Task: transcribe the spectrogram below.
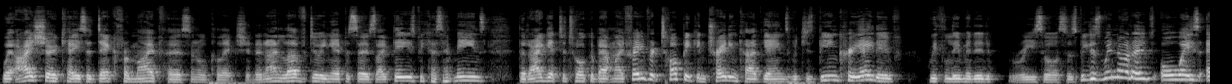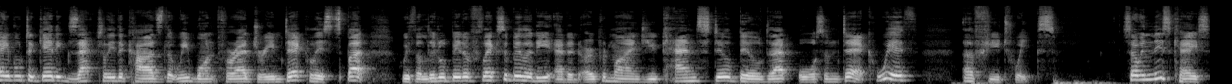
where I showcase a deck from my personal collection. And I love doing episodes like these because it means that I get to talk about my favorite topic in trading card games, which is being creative with limited resources because we're not always able to get exactly the cards that we want for our dream deck lists. But with a little bit of flexibility and an open mind, you can still build that awesome deck with a few tweaks. So in this case,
